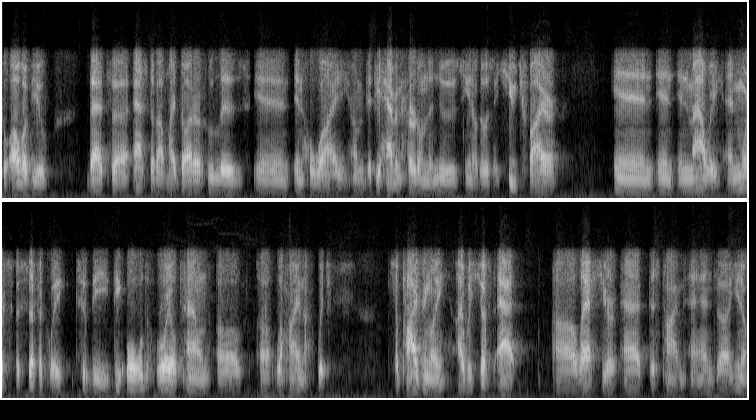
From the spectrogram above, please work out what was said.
to all of you that uh, asked about my daughter who lives in in Hawaii. Um, if you haven't heard on the news, you know there was a huge fire in in in Maui, and more specifically to the the old royal town of uh, Lahaina, which surprisingly I was just at uh, last year at this time, and uh, you know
